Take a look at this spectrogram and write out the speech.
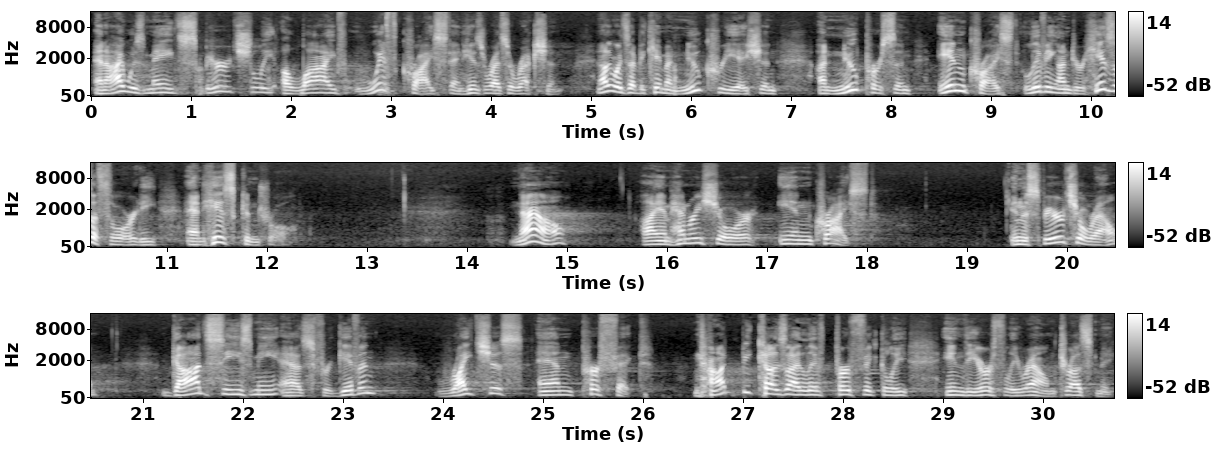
And I was made spiritually alive with Christ and his resurrection. In other words, I became a new creation, a new person in Christ, living under His authority and His control. Now, I am Henry Schorr in Christ. In the spiritual realm, God sees me as forgiven, righteous, and perfect. Not because I live perfectly in the earthly realm, trust me,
